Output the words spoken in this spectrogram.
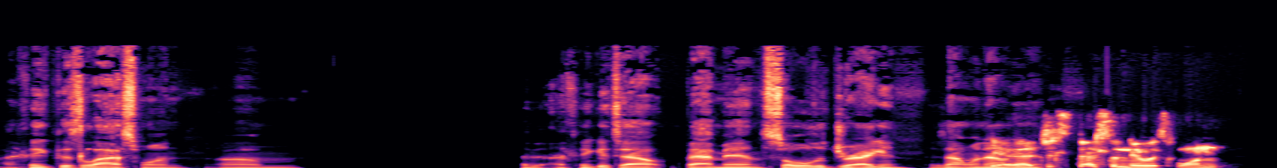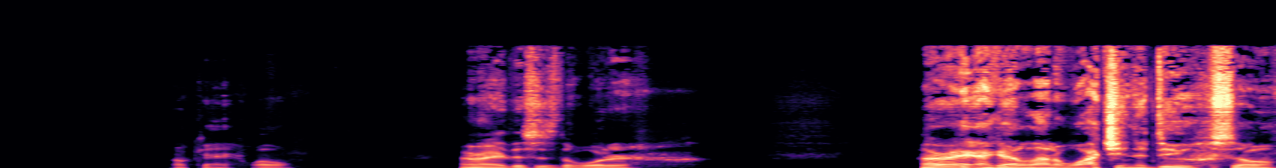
I think this last one, um, I, I think it's out. Batman: Soul of the Dragon is that one out? Yeah, that just that's the newest one. Okay, well, all right. This is the order. All right, I got a lot of watching to do, so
